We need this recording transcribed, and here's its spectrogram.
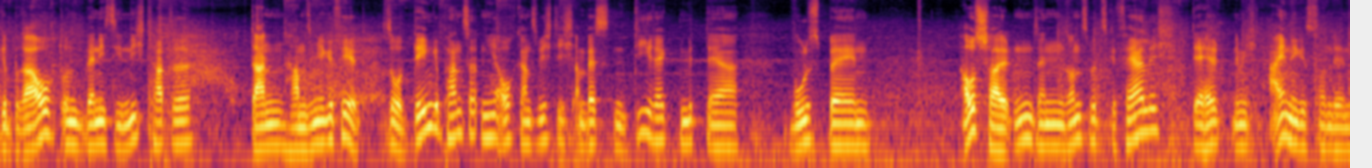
gebraucht. Und wenn ich sie nicht hatte, dann haben sie mir gefehlt. So, den gepanzerten hier auch ganz wichtig, am besten direkt mit der Wolfsbane ausschalten, denn sonst wird es gefährlich. Der hält nämlich einiges von den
